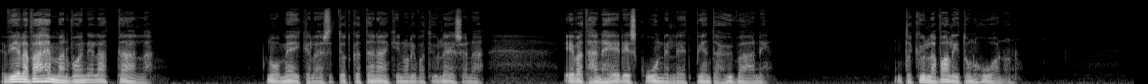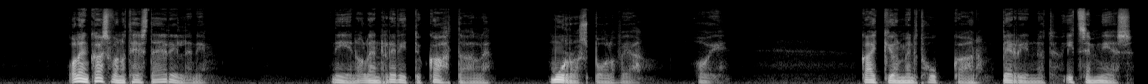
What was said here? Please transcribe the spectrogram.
Ja vielä vähemmän voin elää täällä. Nuo meikäläiset, jotka tänäänkin olivat yleisönä, eivät hän he edes kuunnelleet pientä hyvääni, mutta kyllä valitun huonon. Olen kasvanut heistä erilleni. Niin, olen revitty kahtaalle, murrospolvea, oi. Kaikki on mennyt hukkaan, perinnöt, itse mies.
